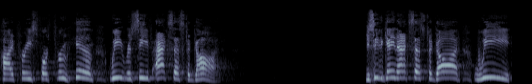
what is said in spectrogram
high priest, for through him we receive access to God. You see, to gain access to God, we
